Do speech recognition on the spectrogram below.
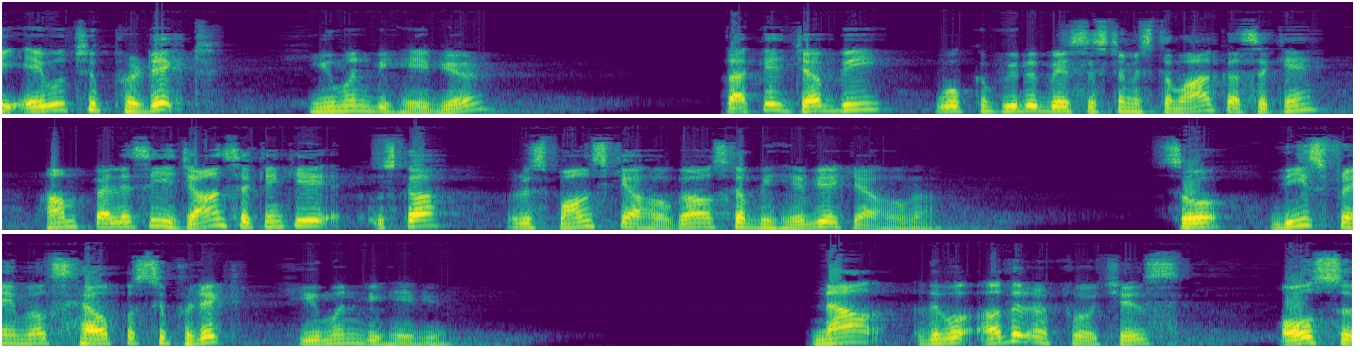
be able to predict human behavior, تاکہ جب بھی وہ کمپیوٹر بیس سسٹم استعمال کر سکیں ہم پہلے سے یہ جان سکیں کہ اس کا رسپانس کیا ہوگا اس کا بیہیویئر کیا ہوگا so these works help to predict human behaviour نا دی وہ other approaches also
